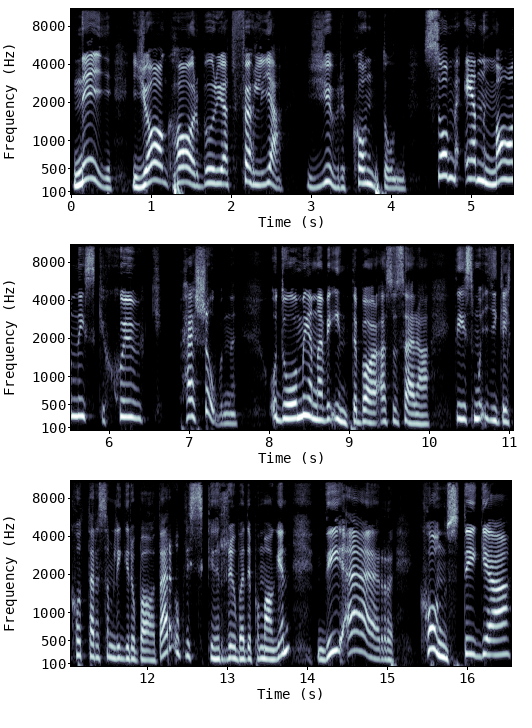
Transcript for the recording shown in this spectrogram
Nej, jag har börjat följa djurkonton som en manisk sjuk person. Och då menar vi inte bara alltså så här, det är små igelkottar som ligger och badar och blir skrubbade på magen. Det är konstiga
